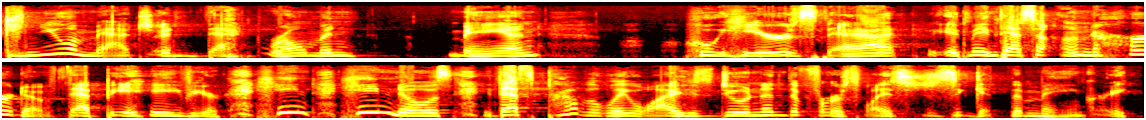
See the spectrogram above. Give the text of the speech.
Can you imagine that Roman man who hears that. I mean, that's unheard of, that behavior. He, he knows that's probably why he's doing it in the first place, just to get them angry.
